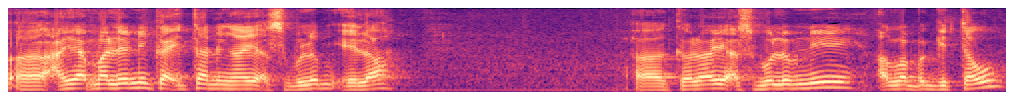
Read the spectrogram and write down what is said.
Uh, ayat malam ni kaitan dengan ayat sebelum ialah uh, kalau ayat sebelum ni Allah beritahu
